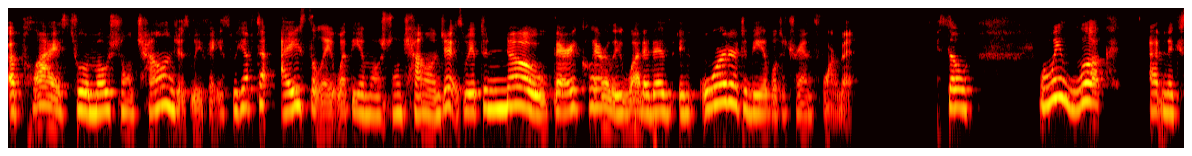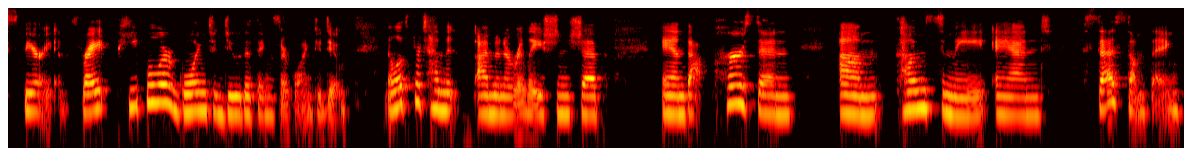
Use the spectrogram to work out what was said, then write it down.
applies to emotional challenges we face. We have to isolate what the emotional challenge is. We have to know very clearly what it is in order to be able to transform it. So, when we look at an experience, right, people are going to do the things they're going to do. Now, let's pretend that I'm in a relationship and that person um, comes to me and says something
